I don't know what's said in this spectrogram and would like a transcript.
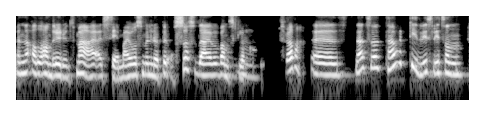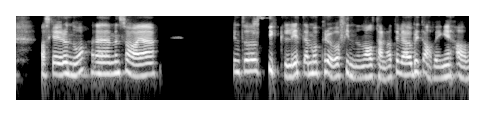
Men alle andre rundt meg er, ser meg jo som en løper også, så det er jo vanskelig å mm. komme fra. Da. Eh, så det har vært tidvis litt sånn Hva skal jeg gjøre nå? Eh, men så har jeg begynt å sykle litt. Jeg må prøve å finne noe alternativ. Jeg har jo blitt avhengig av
